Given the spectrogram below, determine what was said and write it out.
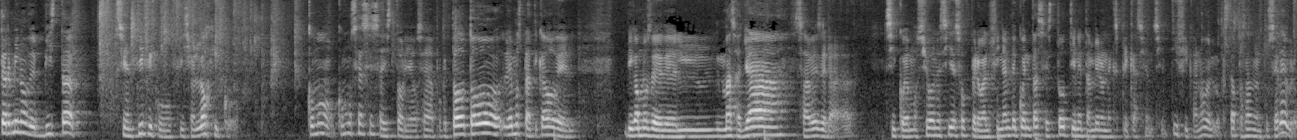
término de vista científico, fisiológico, ¿cómo, cómo se hace esa historia? O sea, porque todo, todo hemos platicado del, digamos, de- del más allá, ¿sabes? De la psicoemociones y eso, pero al final de cuentas esto tiene también una explicación científica, ¿no? De lo que está pasando en tu cerebro.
